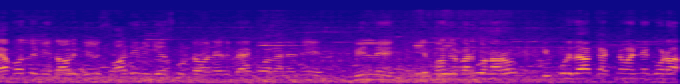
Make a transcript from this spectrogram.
లేకపోతే మీ తాలూకు ఇల్లు స్వాధీనం చేసుకుంటాం అనేది బ్యాంక్ వాళ్ళు అనేది వీళ్ళని ఇబ్బందులు పెడుతున్నారు. ఇప్పుడు దాకా కట్టినవన్నీ కూడా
